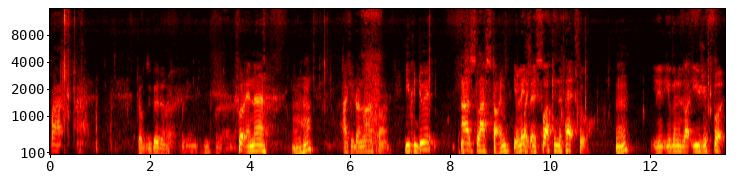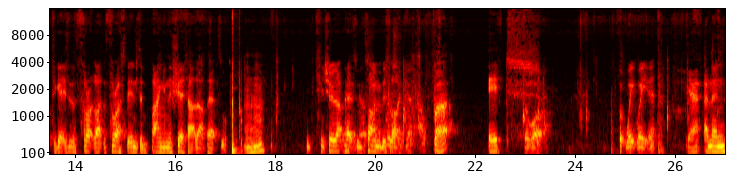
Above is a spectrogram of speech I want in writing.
back. Job's a good one. What do you need to do for? Uh, Foot in there, hmm as you done last time. You can do it as last time. You're like literally this. fucking the petrol. Hmm? You, you're gonna like use your foot to get the thr- like the thrust into banging the shit out of that petrol. Mm-hmm. You show that petrol the time of his life. But it, But what? Put weight, weight it. yeah, and then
